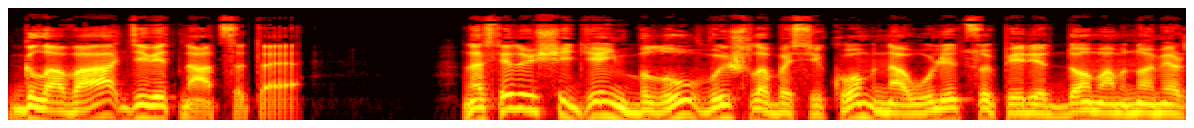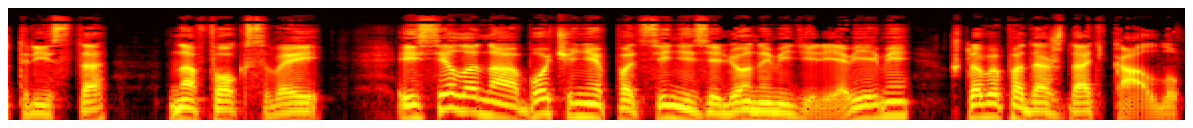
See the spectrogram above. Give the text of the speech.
Глава 19 На следующий день Блу вышла босиком на улицу перед домом номер 300 на Фоксвей и села на обочине под сине-зелеными деревьями, чтобы подождать Каллу.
